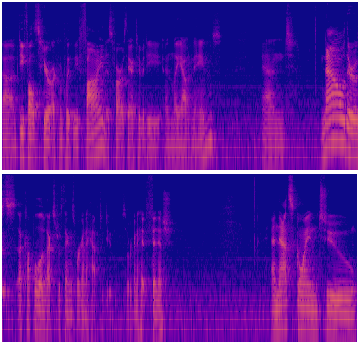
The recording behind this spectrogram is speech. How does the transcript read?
uh, defaults here are completely fine as far as the activity and layout names. And now there's a couple of extra things we're going to have to do. So we're going to hit finish. And that's going to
